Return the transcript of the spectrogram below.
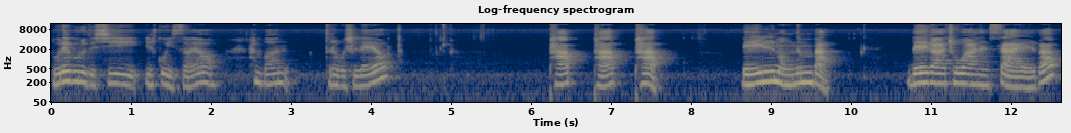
노래 부르듯이 읽고 있어요. 한번 들어보실래요? 밥, 밥, 밥. 매일 먹는 밥. 내가 좋아하는 쌀밥.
